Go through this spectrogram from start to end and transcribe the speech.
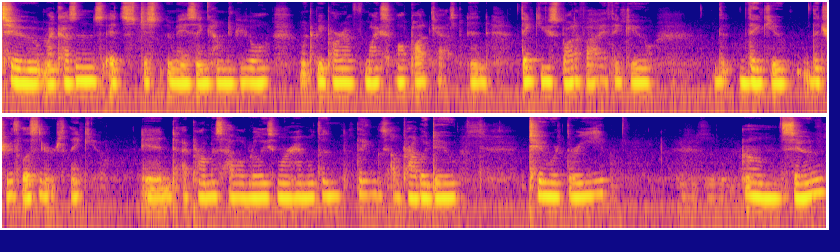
to my cousins. It's just amazing how many people want to be part of my small podcast. And thank you, Spotify. Thank you, th- thank you, the truth listeners. Thank you. And I promise I will release more Hamilton things. I'll probably do two or three um, soon.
